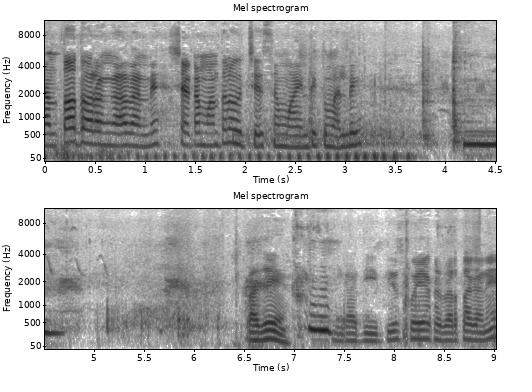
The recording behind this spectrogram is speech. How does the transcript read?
ఎంతో దూరం కాదండి శటమంతలో వచ్చేసాం మా ఇంటికి మళ్ళీ రాజీ ఇంకా అది తీసుకుపోయి అక్కడ పెడతా గానీ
